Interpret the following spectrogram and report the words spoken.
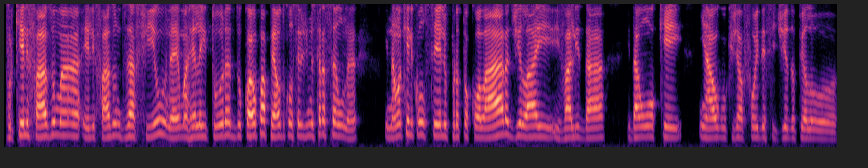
porque ele faz uma ele faz um desafio, né, uma releitura do qual é o papel do conselho de administração, né? e não aquele conselho protocolar de ir lá e, e validar e dar um ok em algo que já foi decidido pelo,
